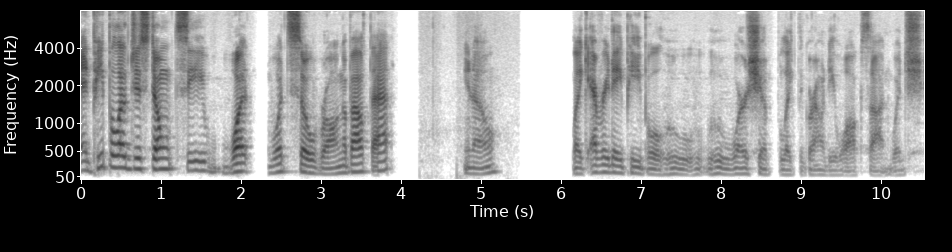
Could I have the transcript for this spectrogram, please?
and people are just don't see what what's so wrong about that. You know? Like everyday people who who worship like the ground he walks on, which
